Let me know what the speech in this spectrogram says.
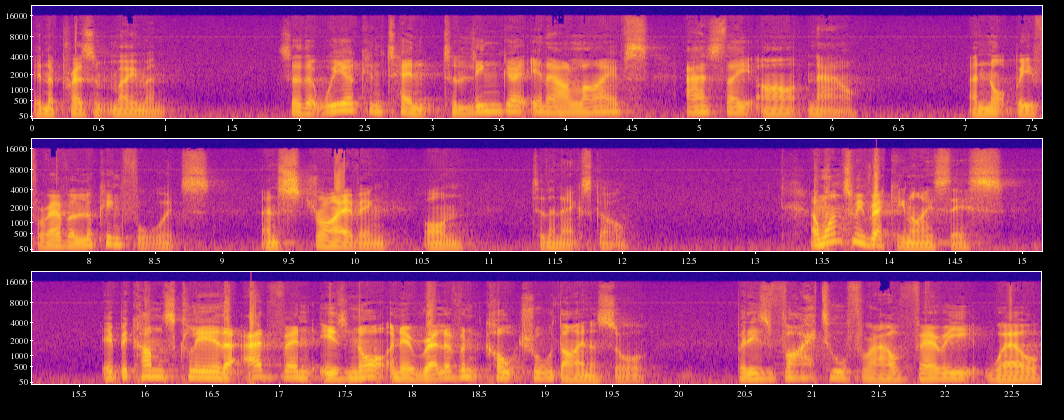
in the present moment, so that we are content to linger in our lives as they are now and not be forever looking forwards and striving on to the next goal. And once we recognize this, it becomes clear that Advent is not an irrelevant cultural dinosaur, but is vital for our very well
